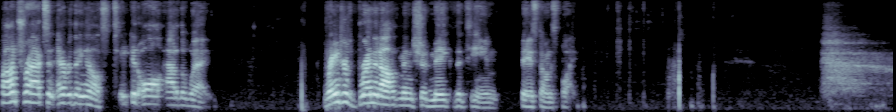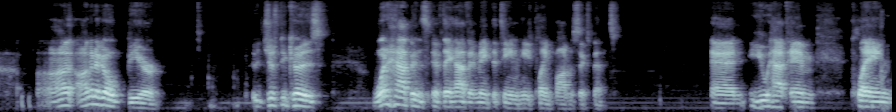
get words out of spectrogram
contracts, and everything else, take it all out of the way. Rangers Brennan Othmann should make the team based on his play? I, I'm going to go beer just because what happens if they have him make the team and he's playing bottom six minutes? And you have him playing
